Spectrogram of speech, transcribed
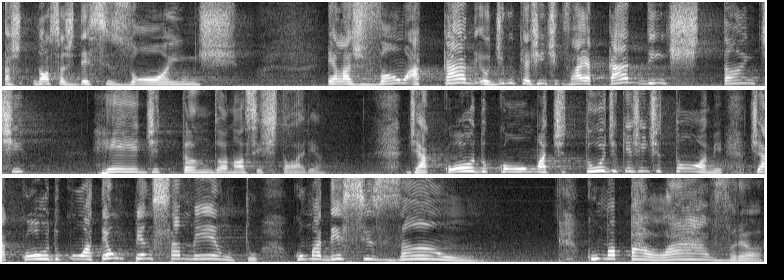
as nossas decisões, elas vão a cada. Eu digo que a gente vai a cada instante reeditando a nossa história. De acordo com uma atitude que a gente tome, de acordo com até um pensamento, com uma decisão, com uma palavra,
